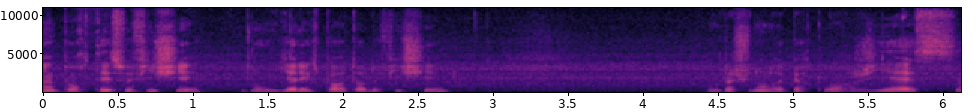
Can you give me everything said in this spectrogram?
importer ce fichier, donc via l'explorateur de fichiers. Donc là, je suis dans le répertoire JS.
